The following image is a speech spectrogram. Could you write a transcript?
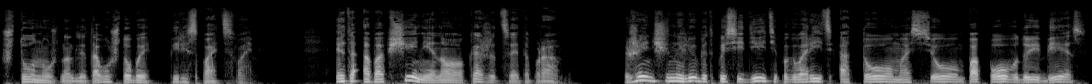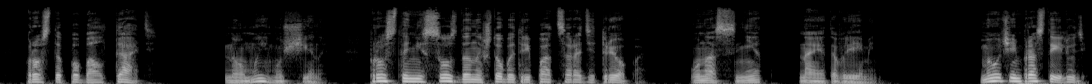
что нужно для того, чтобы переспать с вами. Это обобщение, но, кажется, это правда. Женщины любят посидеть и поговорить о том, о сём, по поводу и без, просто поболтать. Но мы, мужчины, просто не созданы, чтобы трепаться ради трепа. У нас нет на это времени. Мы очень простые люди.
